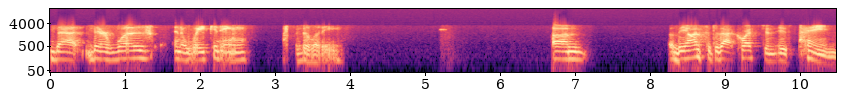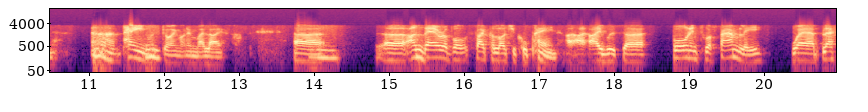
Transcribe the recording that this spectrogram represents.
that there was an awakening possibility? Um, the answer to that question is pain. pain was mm. going on in my life. Uh, mm. uh, unbearable psychological pain. I, I was uh, born into a family where, bless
